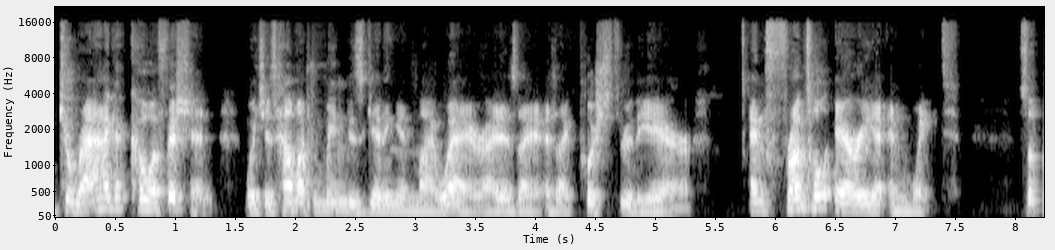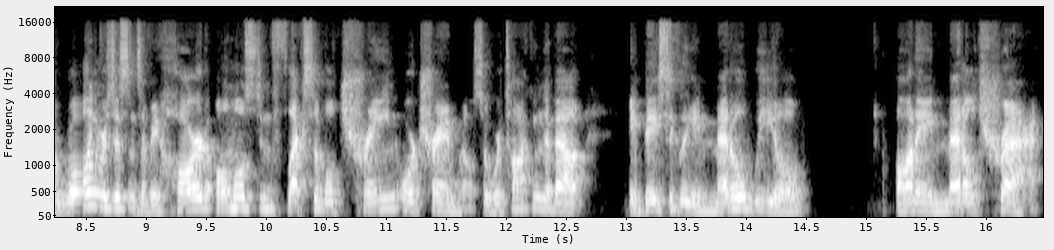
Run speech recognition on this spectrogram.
Drag coefficient, which is how much wind is getting in my way, right? As I as I push through the air, and frontal area and weight. So the rolling resistance of a hard, almost inflexible train or tram wheel. So we're talking about a basically a metal wheel on a metal track,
